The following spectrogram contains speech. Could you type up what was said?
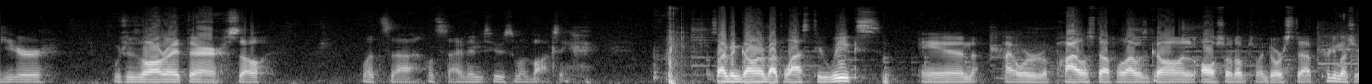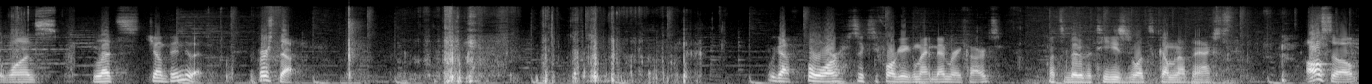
gear, which is all right there. So let's uh, let's dive into some unboxing. so I've been gone about the last two weeks, and I ordered a pile of stuff while I was gone. It all showed up to my doorstep pretty much at once. Let's jump into it. First up, We got four 64 gigabyte memory cards. That's a bit of a tease what's coming up next. Also,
